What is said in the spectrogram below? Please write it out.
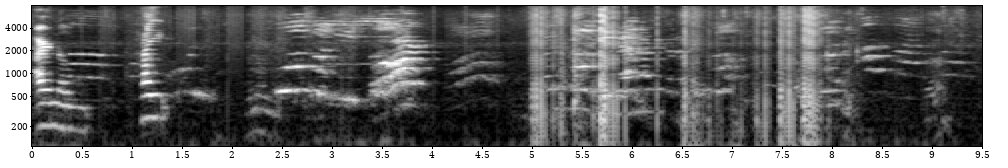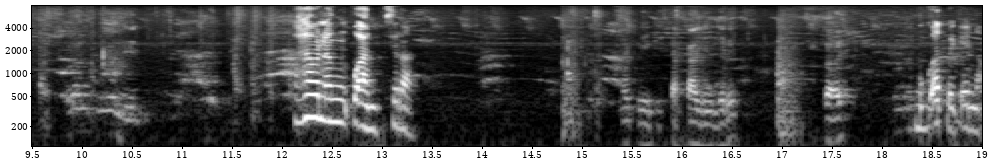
Arnold. Hi. Alam nang kuan sira. Okay, kita kali jadi. Bugat ba kay na?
